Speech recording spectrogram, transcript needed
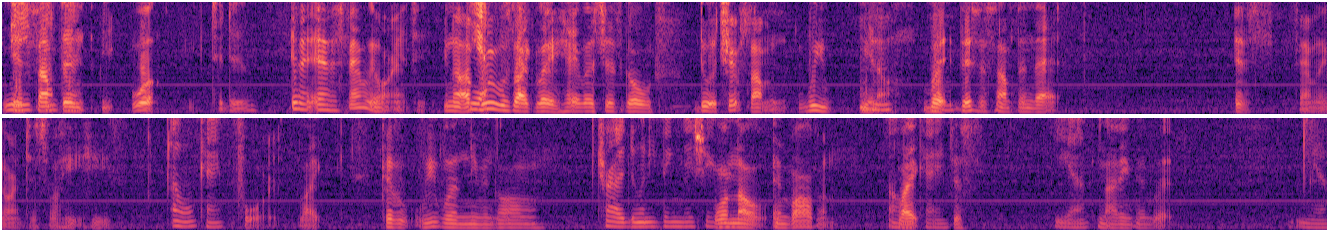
needs is something, something Well, to do. and, and it's family oriented. You know, if Yeah. we was like, like, hey, let's just go do a trip, something we, you Mhm. know. But Mhm. this is something that is family oriented, so he he's Oh, okay. for it. Like, because we wasn't even going. Try to do anything this year. Well, no, involve him. Oh, like, okay. just Yeah, not even. But yeah.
